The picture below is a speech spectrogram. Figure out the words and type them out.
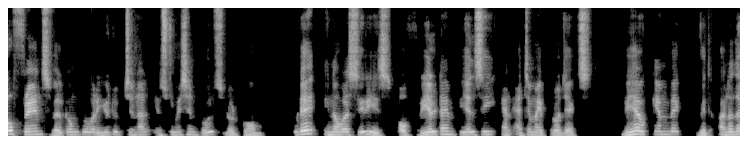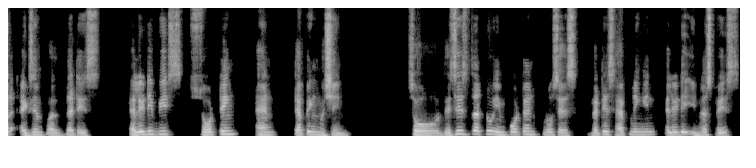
Hello friends, welcome to our YouTube channel instrumentationtools.com. Today in our series of real-time PLC and HMI projects, we have come back with another example that is LED beads sorting and tapping machine. So this is the two important process that is happening in LED industries.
